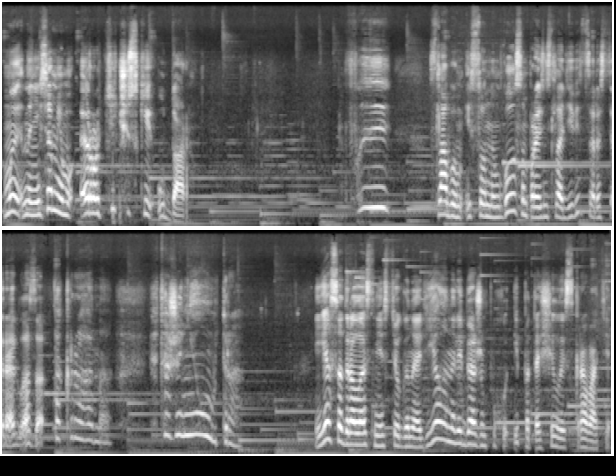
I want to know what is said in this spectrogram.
Мы нанесем ему эротический удар». «Вы...» – слабым и сонным голосом произнесла девица, растирая глаза. «Так рано! Это же не утро!» Я содрала с нее стеганое одеяло на лебяжем пуху и потащила из кровати.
